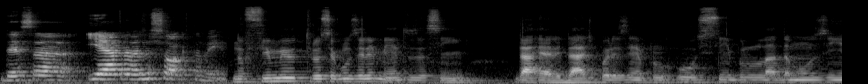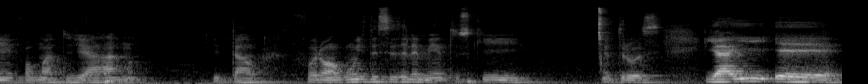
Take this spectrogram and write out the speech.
dessa. E é através do choque também. No filme eu trouxe alguns elementos assim da realidade, por exemplo, o símbolo lá da mãozinha em formato de arma e tal. Foram alguns desses elementos que eu trouxe. E aí, é,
